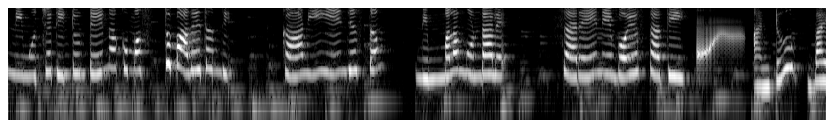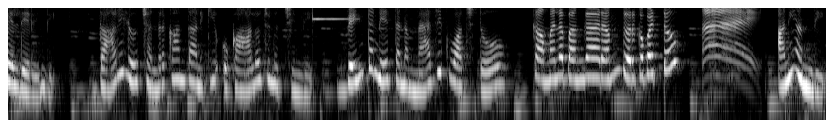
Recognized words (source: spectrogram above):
నీ ముచ్చ తింటుంటే నాకు మస్తు బాధైతుంది. కానీ ఏం చేస్తాం? నిమ్మలంగా ఉండాలే. సరే నేను పోయొస్తాతి అంటూ బయలుదేరింది. దారిలో చంద్రకాంతానికి ఒక ఆలోచన వచ్చింది వెంటనే తన మ్యాజిక్ వాచ్తో కమల బంగారం దొరకబట్టు? అని అంది.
